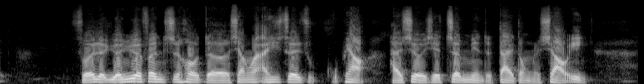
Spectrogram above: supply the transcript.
所谓的元月份之后的相关 IC 这一组股票还是有一些正面的带动的效应。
